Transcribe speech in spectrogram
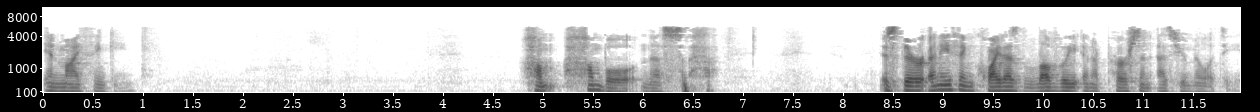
in my thinking. Hum- humbleness. Is there anything quite as lovely in a person as humility?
